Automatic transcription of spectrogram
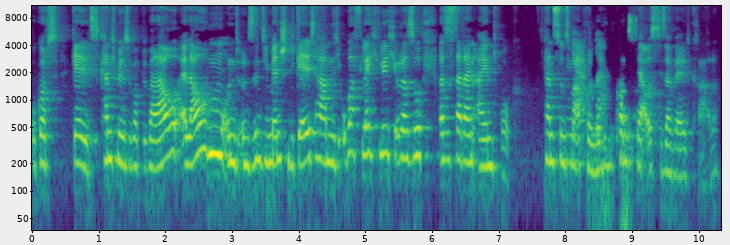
oh Gott, Geld, kann ich mir das überhaupt erlauben und, und sind die Menschen, die Geld haben, nicht oberflächlich oder so? Was ist da dein Eindruck? Kannst du uns mal ja, abholen? Klar. Du kommst ja aus dieser Welt gerade.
